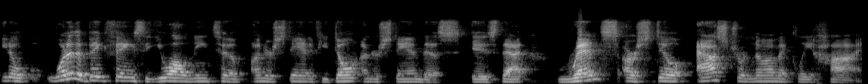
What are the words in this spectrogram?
you know, one of the big things that you all need to understand, if you don't understand this, is that rents are still astronomically high.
